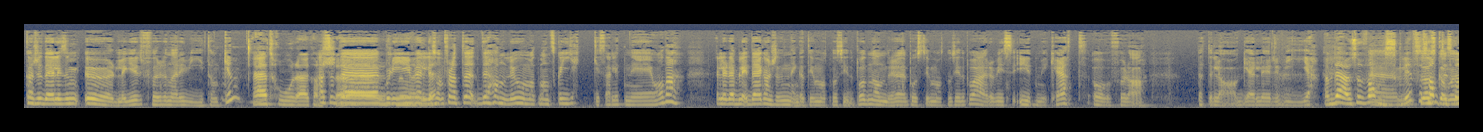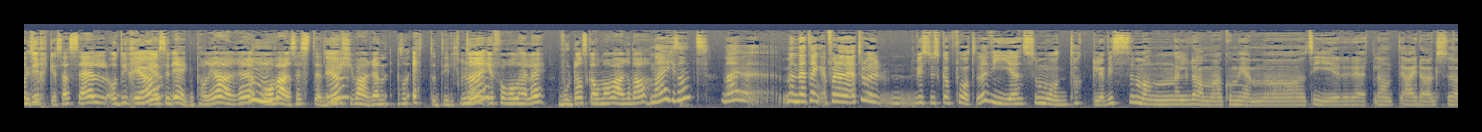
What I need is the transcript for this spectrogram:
kanskje det liksom ødelegger for den derre vi-tanken. Jeg tror det er At kanskje det blir veldig sånn For at det, det handler jo om at man skal jekke seg litt ned òg, da. Eller det, ble, det er kanskje den negative måten å si det på. Den andre positive måten å si det på er å vise ydmykhet overfor da dette laget eller viet. Ja, men Det er jo så vanskelig, Eh, for så samtidig skal man liksom- dyrke seg selv og dyrke Ja. sin egen karriere Mm. og være selvstendig Ja. og ikke være en sånn etterdilter i forholdet heller. Hvordan skal man være da? Nei, ikke sant? Nei, men jeg tenker, for jeg tror hvis du skal få til det viet, så må du takle hvis mannen eller dama kommer hjem og sier et eller annet Ja, i dag så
